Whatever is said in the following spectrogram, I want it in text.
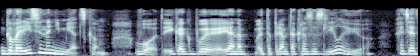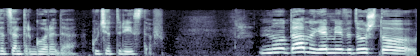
говорите на немецком, вот, и как бы и она это прям так разозлило ее, хотя это центр города, куча туристов. Ну да, но я имею в виду, что,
